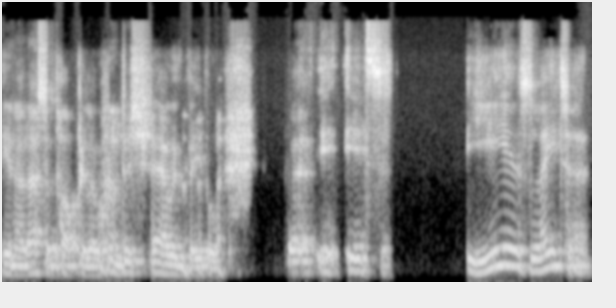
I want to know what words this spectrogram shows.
you know that's a popular one to share with people. but it, it's years later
